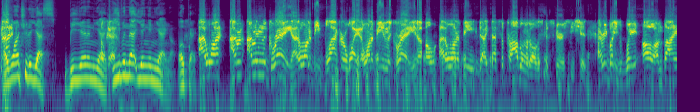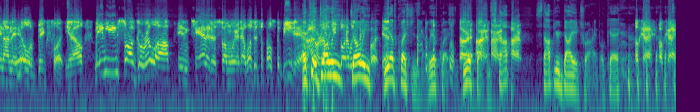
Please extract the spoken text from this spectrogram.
I want you to yes, be yin and yang, Okay. even that yin and yang up. Okay. I want I'm I'm in the gray. I don't want to be black or white. I want to be in the gray. You know, I don't want to be like that's the problem with all this conspiracy shit. Everybody's wait. Oh, I'm dying on the hill of Bigfoot. You know, maybe you saw a gorilla up in Canada somewhere that wasn't supposed to be there. Okay, don't know. You Joey. thought it was Joey, Bigfoot. we have questions now. We have questions. We have questions. right, all right, stop. Stop your diatribe. Okay. Okay, okay.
